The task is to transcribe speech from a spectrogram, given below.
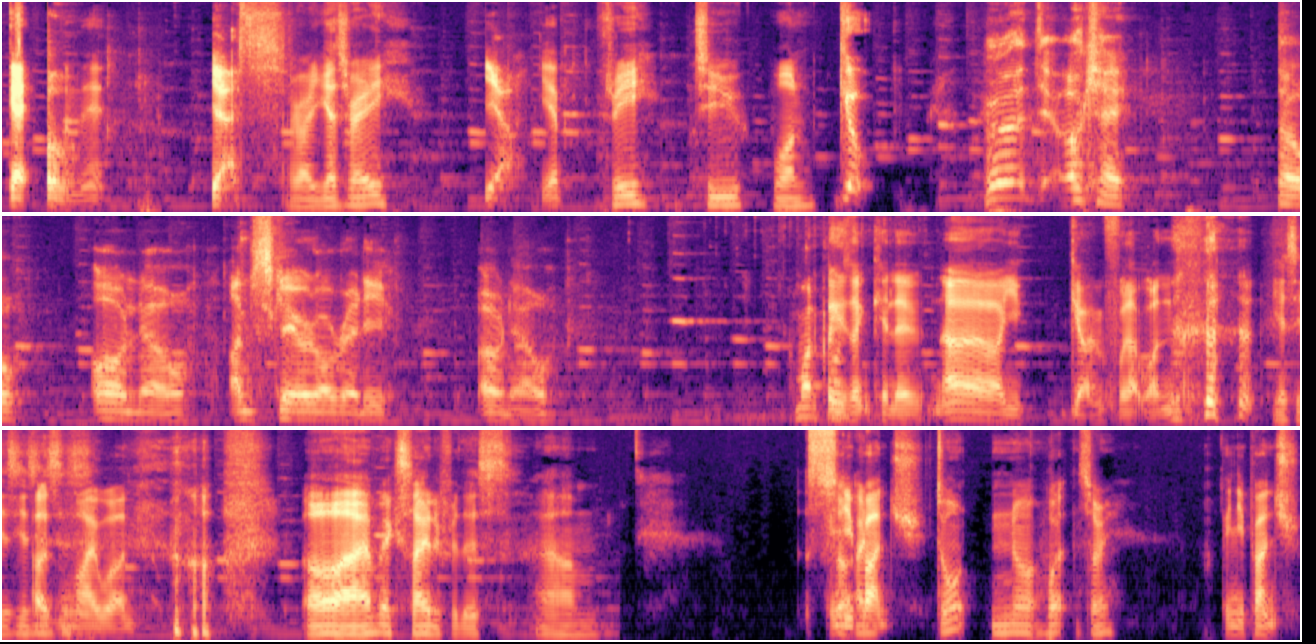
Okay. Oh. I'm here. Yes. All right, you guys ready? Yeah. Yep. Three, two, one, go. Uh, d- okay. So, oh no. I'm scared already. Oh no. Come on, Please don't kill it. No, you going for that one. Yes, yes, yes, That's yes. yes. my one. oh, I'm excited for this. Um, so Can you I punch? don't know what. Sorry, Can you punch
